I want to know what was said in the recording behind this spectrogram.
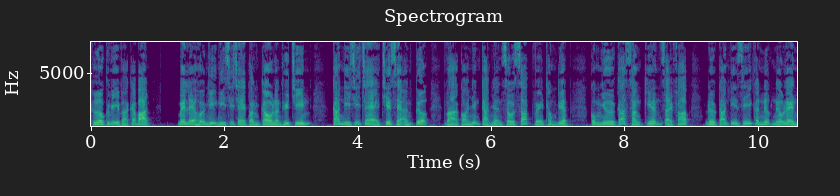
Thưa quý vị và các bạn, bên lề hội nghị nghị sĩ trẻ toàn cầu lần thứ 9, các nghị sĩ trẻ chia sẻ ấn tượng và có những cảm nhận sâu sắc về thông điệp cũng như các sáng kiến giải pháp được các nghị sĩ các nước nêu lên.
